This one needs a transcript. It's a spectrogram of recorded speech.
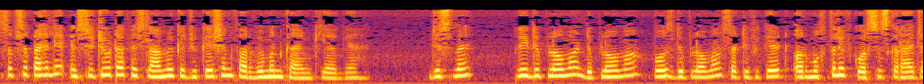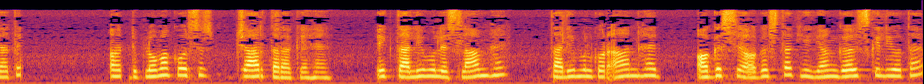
سب سے پہلے institute of Islamic education for women قائم کیا گیا ہے، جس میں pre diploma diploma post diploma certificate اور مختلف کورسز کرائے جاتے اور ڈپلوما کورسز چار طرح کے ہیں۔ ایک تعلیم الاسلام ہے، تعلیم القرآن ہے اگست سے اگست تک یہ ینگ گرلس کے لیے ہوتا ہے۔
